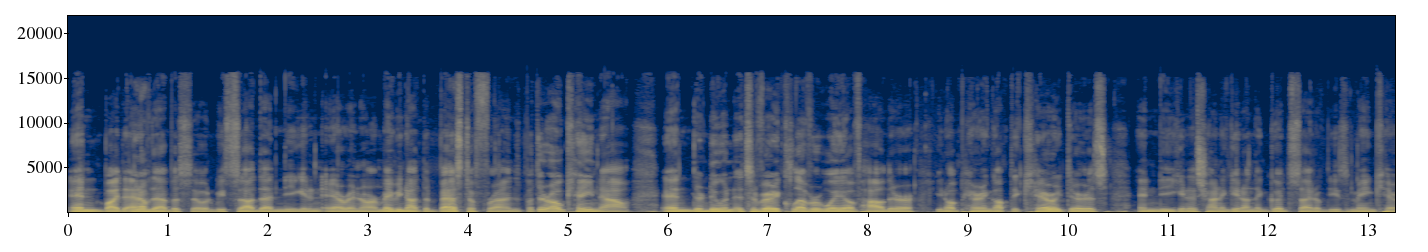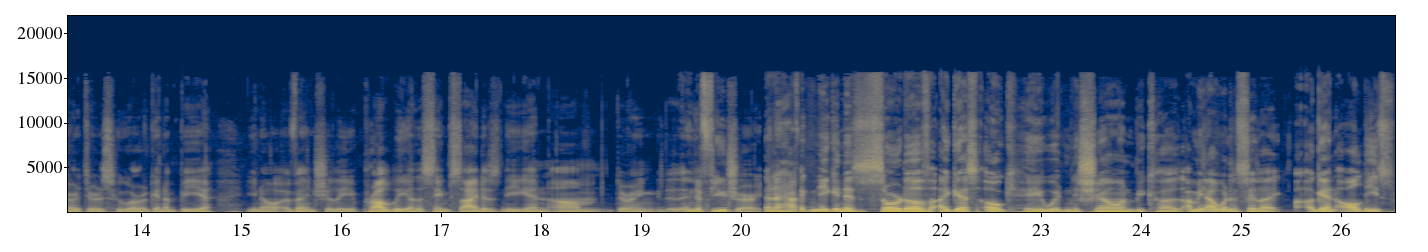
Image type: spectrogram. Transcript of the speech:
And by the end of the episode, we saw that Negan and Aaron are maybe not the best of friends, but they're okay now. And they're doing it's a very clever way of how they're, you know, pairing up the characters and Negan is trying to get on the good side of these main characters who are going to be you know, eventually probably on the same side as Negan um during in the future. And I have like Negan is sort of I guess okay with Michonne because I mean I wouldn't say like again all these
